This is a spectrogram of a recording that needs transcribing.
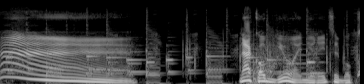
Ah. Na komm, gehen wir mal in die Rätselbox.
